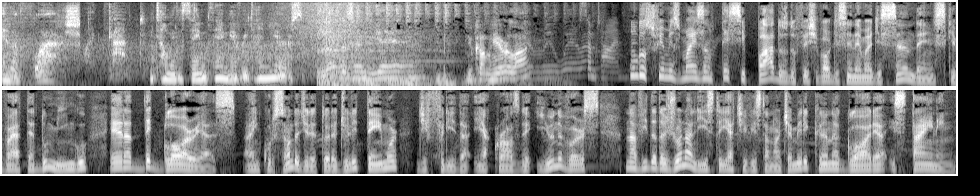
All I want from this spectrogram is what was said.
in a flash like that. You tell me the same thing every 10 years. Love is in the air. You come here a lot? Um dos filmes mais antecipados do Festival de Cinema de Sundance, que vai até domingo, era The Glorious, a incursão da diretora Julie Taymor, de Frida e Across the Universe, na vida da jornalista e ativista norte-americana Gloria Steinem.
